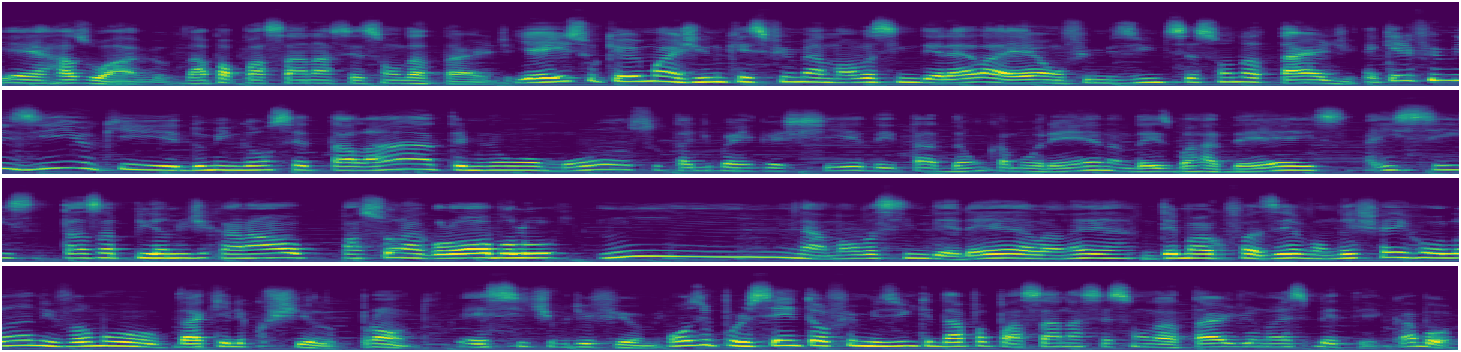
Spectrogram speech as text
é razoável. Dá para passar na sessão da tarde. E é isso que eu imagino que esse filme A Nova Cinderela é, um filmezinho de sessão da tarde. É aquele filmezinho que domingão você tá lá, terminou o almoço, tá de barriga cheia, deitadão com a morena, 10 barra 10. Aí você está zapeando de canal, passou na Glóbulo, hum, a Nova Cinderela, né? Não tem mais o que fazer, vamos deixar aí rolando e vamos dar aquele cochilo. Pronto, esse tipo de filme. 11% é o filmezinho que dá para passar na sessão da tarde ou no SBT. Acabou.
